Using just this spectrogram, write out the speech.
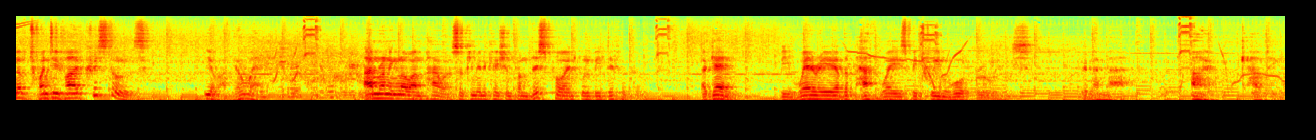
of 25 crystals. You're on your way. I'm running low on power, so communication from this point will be difficult. Again, be wary of the pathways between warp rooms. Remember, I'm counting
